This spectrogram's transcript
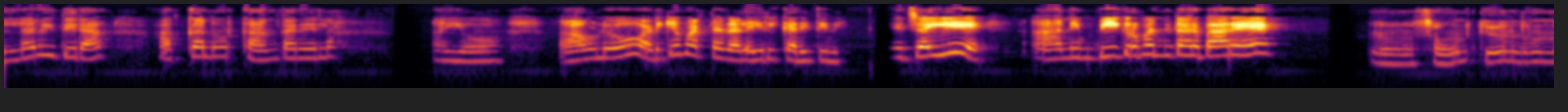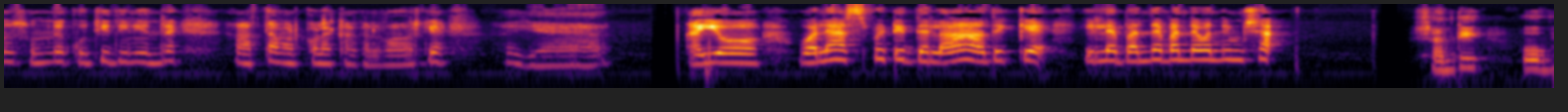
ಎಲ್ಲರೂ ಇದ್ದೀರಾ ಅಕ್ಕನವ್ರು ಕಾಣ್ತಾನೆ ಇಲ್ಲ. ಅಯ್ಯೋ ಅವಳು ಅಡುಗೆ ಮಾಡ್ತಾಳೆ ಇಲ್ಲಿ ಕರಿತೀನಿ. ಏ, ಜಯಿ ನಿಮ್ ಬೀಗರು ಬಂದಿದ್ದಾರೆ ಬಾರೆ. ಸೌಂಡ್ ಕೇಳಿದ್ರು ಸುಮ್ಮನೆ ಕೂತಿದ್ದೀನಿ ಅಂದರೆ ಅರ್ಥ ಮಾಡ್ಕೊಳಕ್ಕಾಗಲ್ವಾ ಅವ್ರಿಗೆ? ಅಯ್ಯೇ. ಅಯ್ಯೋ ಒಲೆ ಹಸ್ಬಿಟ್ಟಿದ್ದಲ್ಲ ಅದಕ್ಕೆ ಇಲ್ಲೇ ಬಂದೆ ಬಂದೆ ಒಂದು ನಿಮಿಷ. ಶಾಂತಿ ಹೋಗು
